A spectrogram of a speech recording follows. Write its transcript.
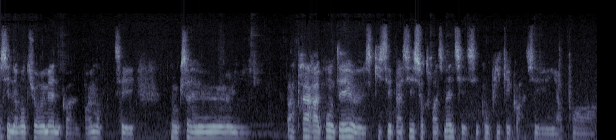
C'est une aventure humaine, quoi, vraiment. C'est donc après raconter ce qui s'est passé sur trois semaines, c'est compliqué. Il n'y a pas,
